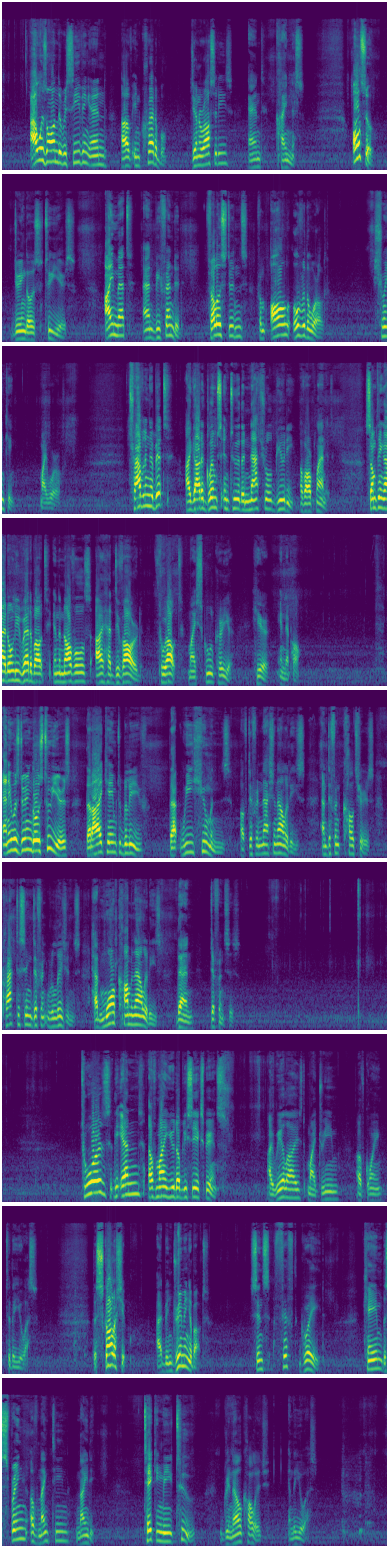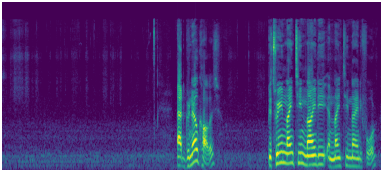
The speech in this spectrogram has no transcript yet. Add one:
I was on the receiving end of incredible generosities and kindness. Also, during those two years, I met and befriended fellow students from all over the world, shrinking my world. Traveling a bit, I got a glimpse into the natural beauty of our planet, something I'd only read about in the novels I had devoured throughout my school career here in Nepal. And it was during those two years that I came to believe that we humans of different nationalities and different cultures, practicing different religions, had more commonalities than differences. Towards the end of my UWC experience, I realized my dream of going to the US. The scholarship I'd been dreaming about since fifth grade came the spring of 1990, taking me to Grinnell College in the US. At Grinnell College, between 1990 and 1994,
